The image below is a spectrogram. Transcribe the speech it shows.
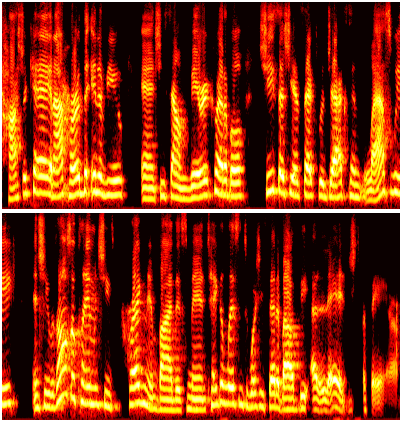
Tasha K, and I heard the interview, and she sounded very credible. She said she had sex with Jaxn last week, and she was also claiming she's pregnant by this man. Take a listen to what she said about the alleged affair.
